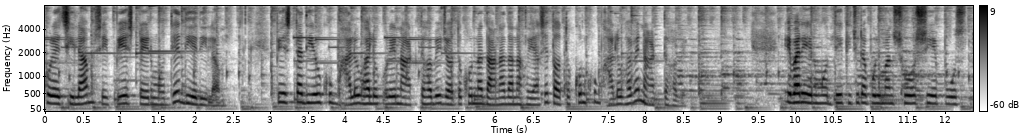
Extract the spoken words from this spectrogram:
করেছিলাম, সেই পেস্ট এর মধ্যে দিয়ে দিলাম। পেস্টটা দিয়েও খুব ভালো ভালো করে নাড়তে হবে। যতক্ষণ না দানা দানা হয়ে আসে, ততক্ষণ খুব ভালোভাবে নাড়তে হবে। এবারে এর মধ্যে কিছুটা পরিমাণ সর্ষে, পোস্ত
